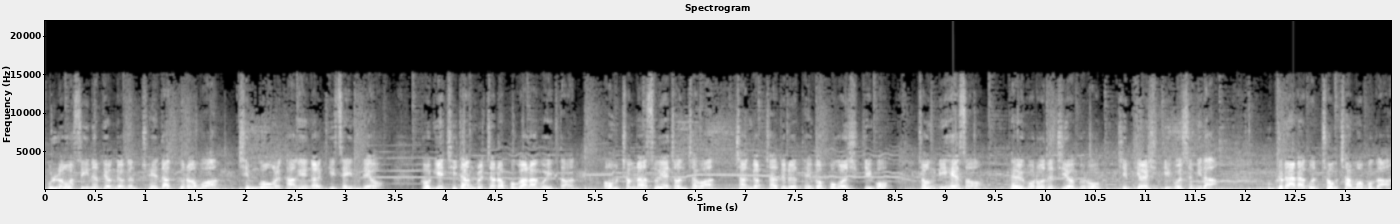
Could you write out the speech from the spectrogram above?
불러올 수 있는 병력은 죄다 끌어모아 침공을 강행할 기세인데요. 거기에 치장 물자로 보관하고 있던 엄청난 수의 전차와 장갑차들을 대거 복원시키고 정비해서 벨고로드 지역으로 집결시키고 있습니다. 우크라이나군 총참모부가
